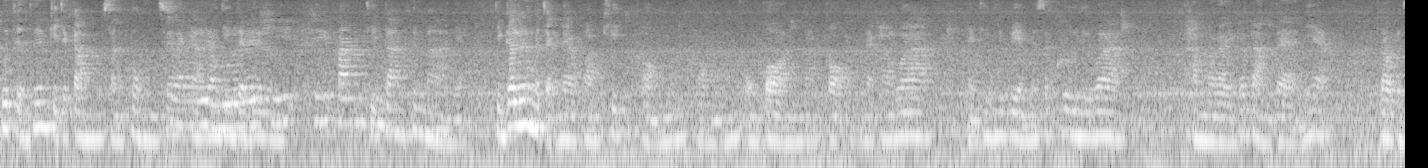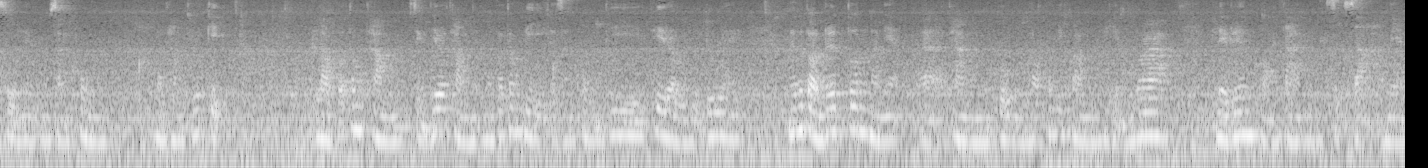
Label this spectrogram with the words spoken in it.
พูดถึงเรื่องกิจกรรมสังคมใช่ไหมคะอย่างจริงเลๆยแต่เดิมที่ที่ตั้งที่ตั้งขึ้นมาเนี่ยจริงก็เริ่มมาจากแนวความคิดของขององค์กรมาก่อนนะคะว่าอย่างที่ที่เรียนเมื่อสักครู่นี้ว่าทำอะไรก็ตามแต่เนี่ยเราเป็นส่วนหนึ่งของสังคมเราทำธุรกิจ เราก็ต้องทำสิ่งที่เราทำเนี่ยมันก็ต้องดีกับสังคมที่ที่เราอยู่ด้วยเมื่อตอนเริ่มต้นมาเนี่ยเอ่อทางกลุ่มเราก็มีความเห็นว่าในเรื่องของการศึกษาเนี่ย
